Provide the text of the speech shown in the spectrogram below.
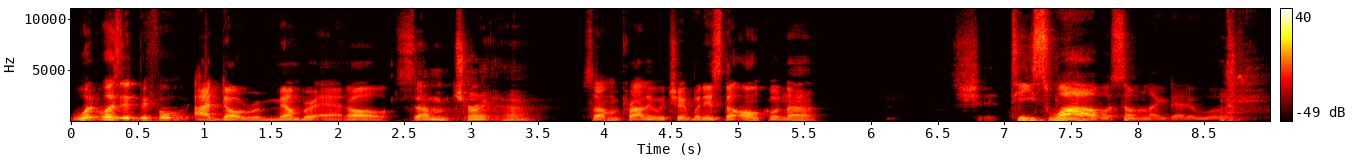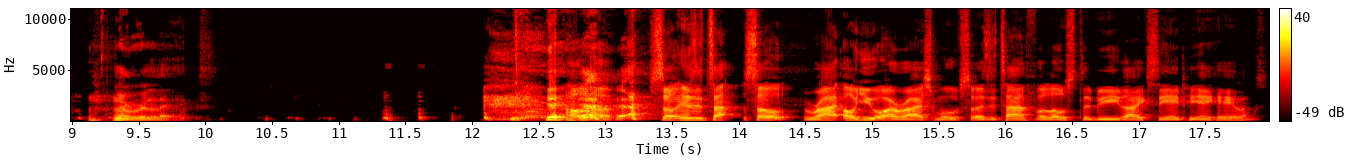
What was it before? I don't remember at all. Some Trent, huh? Something probably with Trent, but it's the uncle now. Shit. T Suave or something like that. It was. Relax. Hold up. So is it time? So right? Oh, you are right, smooth. So is it time for Los to be like C A P A K Los?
